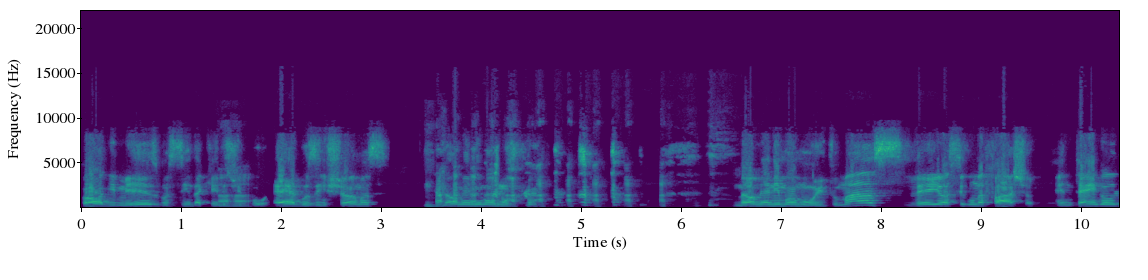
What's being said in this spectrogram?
prog mesmo, assim, daqueles uh -huh. tipo egos em chamas. Não me animou muito. Não me animou muito. Mas veio a segunda faixa. Entangled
